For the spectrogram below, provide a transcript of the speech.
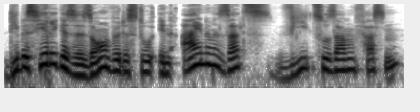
Die bisherige Saison würdest du in einem Satz wie zusammenfassen?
